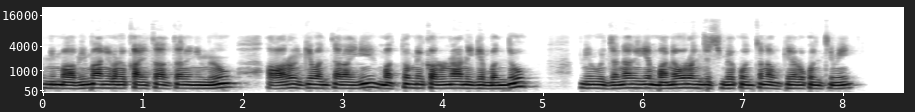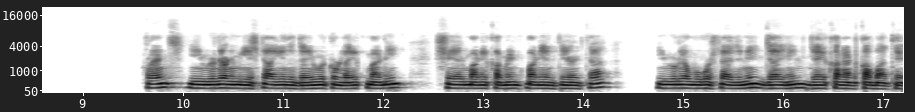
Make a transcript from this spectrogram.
ನಿಮ್ಮ ಅಭಿಮಾನಿಗಳು ಕಾಯ್ತಾ ಇರ್ತಾರೆ ನೀವು ಆರೋಗ್ಯವಂತರಾಗಿ ಮತ್ತೊಮ್ಮೆ ಕರುನಾಡಿಗೆ ಬಂದು ನೀವು ಜನರಿಗೆ ಮನೋರಂಜಿಸಬೇಕು ಅಂತ ನಾವು ಕೇಳ್ಕೊತೀವಿ ಫ್ರೆಂಡ್ಸ್ ಈ ವಿಡಿಯೋ ನಿಮಗೆ ಇಷ್ಟ ಆಗಿದೆ, ದಯವಿಟ್ಟು ಲೈಕ್ ಮಾಡಿ ಶೇರ್ ಮಾಡಿ ಕಮೆಂಟ್ ಮಾಡಿ ಅಂತ ಹೇಳ್ತಾ ಈ ವಿಡಿಯೋ ಮುಗಿಸ್ತಾ ಇದ್ದೀನಿ. ಜೈ ಹಿಂದ್, ಜೈ ಕರ್ನಾಟಕ ಮಾತೆ.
